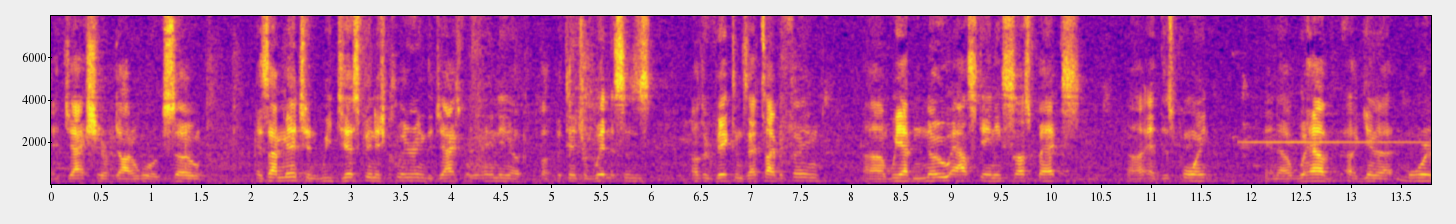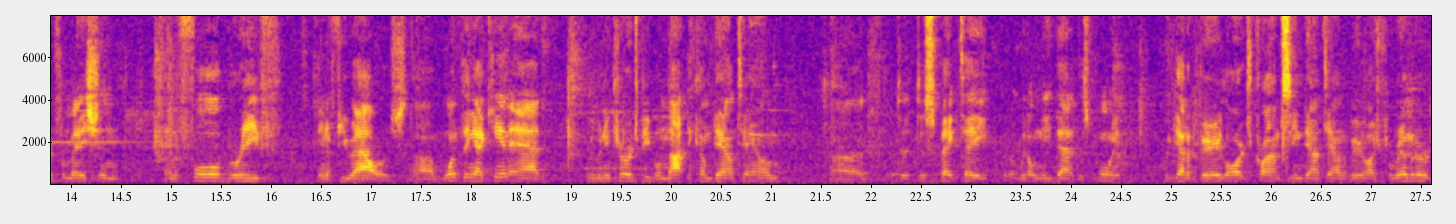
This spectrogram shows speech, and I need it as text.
at jaxsheriff.org. So, as I mentioned, we just finished clearing the Jacksonville landing of, of potential witnesses, other victims, that type of thing. Uh, we have no outstanding suspects uh, at this point, and uh, we'll have again uh, more information and a full brief in a few hours. Um, one thing I can add, we would encourage people not to come downtown uh, to, to spectate. We don't need that at this point. We've got a very large crime scene downtown, a very large perimeter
